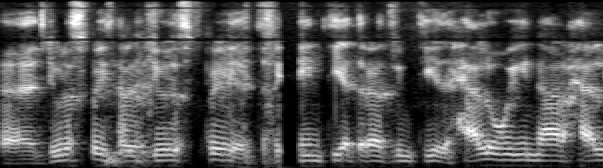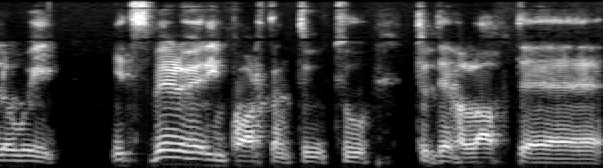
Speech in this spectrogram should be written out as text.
uh, Judas Priest are Judas Priest, Dream Theater are Dream Theater, Helloween are Helloween. It's very very important to to to develop the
